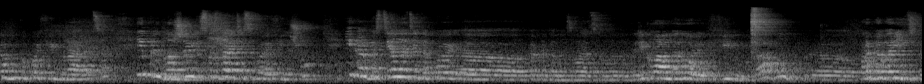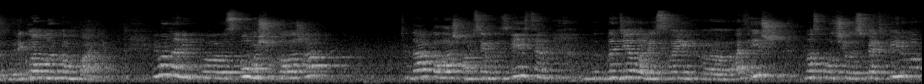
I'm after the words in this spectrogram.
кому какой фильм нравится, и предложили создайте свою афишу и как бы сделайте такой, э, как это называется, вот этот рекламный ролик к фильму, да, ну, э, проговорить такую рекламную кампанию. И вот они э, с помощью коллажа, да, коллаж вам всем известен, наделали своих э, афиш, у нас получилось пять фильмов,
